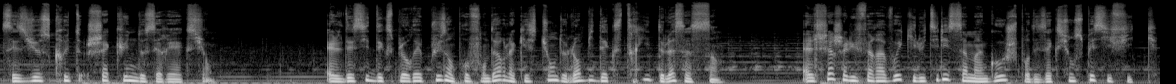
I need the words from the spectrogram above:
Ses yeux scrutent chacune de ses réactions. Elle décide d'explorer plus en profondeur la question de l'ambidextrie de l'assassin. Elle cherche à lui faire avouer qu'il utilise sa main gauche pour des actions spécifiques.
